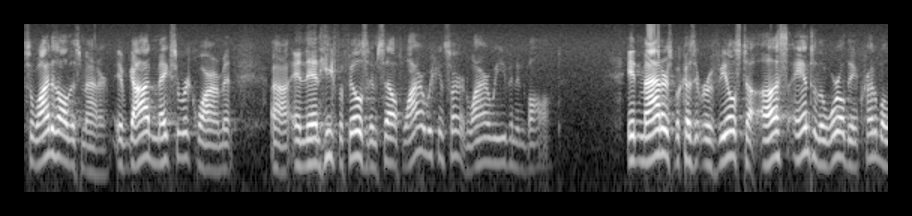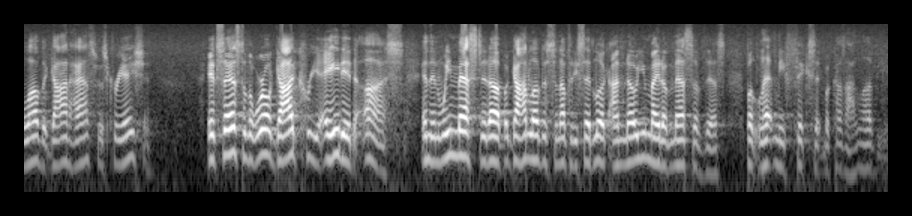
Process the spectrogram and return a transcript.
So, why does all this matter? If God makes a requirement uh, and then he fulfills it himself, why are we concerned? Why are we even involved? It matters because it reveals to us and to the world the incredible love that God has for his creation. It says to the world, God created us, and then we messed it up, but God loved us enough that he said, Look, I know you made a mess of this, but let me fix it because I love you.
